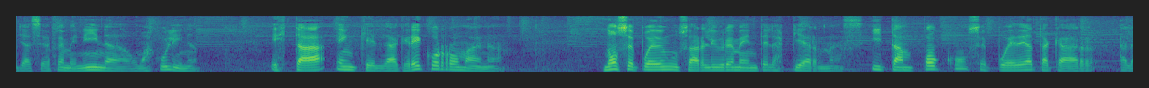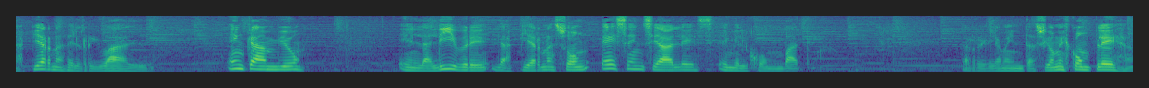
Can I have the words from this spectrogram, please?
ya sea femenina o masculina, está en que la grecorromana no se pueden usar libremente las piernas y tampoco se puede atacar a las piernas del rival. En cambio, en la libre, las piernas son esenciales en el combate. La reglamentación es compleja,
